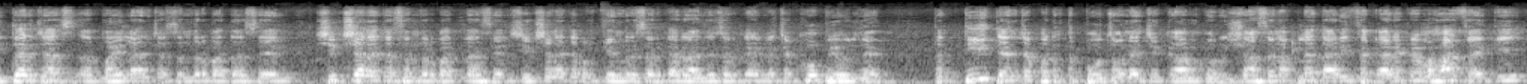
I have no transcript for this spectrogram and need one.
इतर ज्या स- महिलांच्या संदर्भात असेल शिक्षणाच्या संदर्भातलं असेल शिक्षणाच्या पण केंद्र सरकार राज्य सरकारच्या खूप योजना आहेत. तर ती त्यांच्यापर्यंत पोहोचवण्याचे काम करू. शासन आपल्या दारीचा कार्यक्रम हाच आहे की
